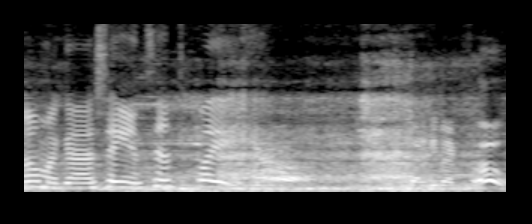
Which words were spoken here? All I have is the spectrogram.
Oh my gosh, they in 10th place. Gotta get back. Oh.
